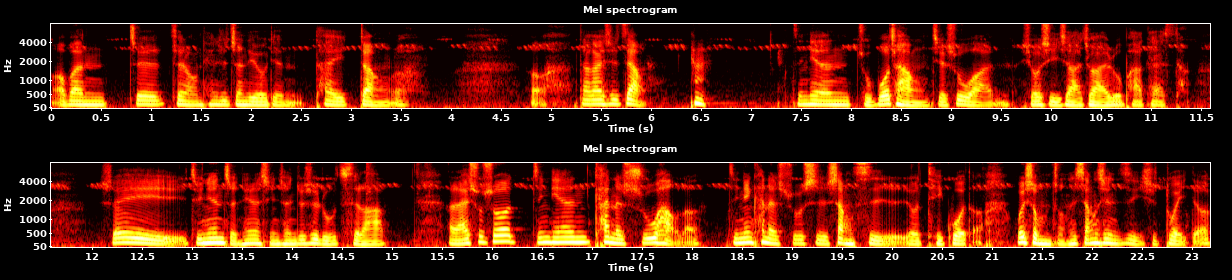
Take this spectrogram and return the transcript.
要不然这这两天是真的有点太 down 了，呃，大概是这样。今天主播场结束完，休息一下就来录 podcast，所以今天整天的行程就是如此啦。呃来说说今天看的书好了。今天看的书是上次有提过的，为什么总是相信自己是对的？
